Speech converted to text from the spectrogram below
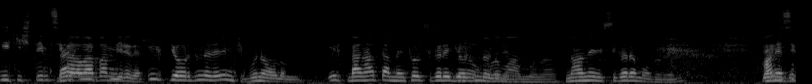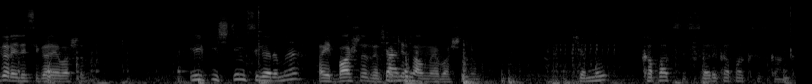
İlk içtiğim Ben sigaralardan ilk- ilk- biridir. İlk gördüğümde dedim ki bu ne oğlum? İlk ben hatta mentol sigarayı gördüm de dedim. amına? Naneli sigara mı olur dedim. Hangi denedim. sigara ile sigaraya başladın? İlk içtiğim sigaramı Hayır başladın. Kendim. Paket almaya başladın. Camel kapaksız, sarı kapaksız kanka.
